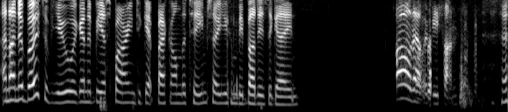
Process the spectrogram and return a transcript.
and I know both of you are going to be aspiring to get back on the team, so you can be buddies again. oh, that would be fun. All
